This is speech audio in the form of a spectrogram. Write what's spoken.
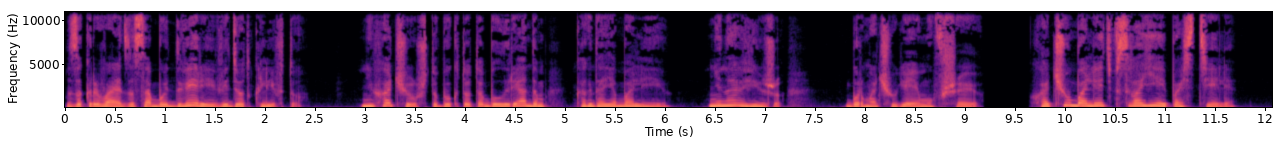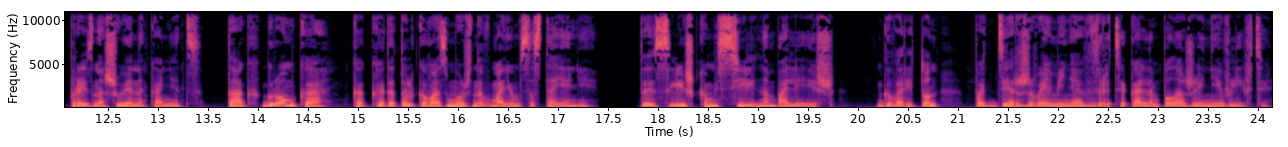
закрывает за собой двери и ведет к лифту. «Не хочу, чтобы кто-то был рядом, когда я болею. Ненавижу», — бормочу я ему в шею. «Хочу болеть в своей постели, произношу я наконец. Так громко, как это только возможно в моем состоянии. «Ты слишком сильно болеешь», — говорит он, поддерживая меня в вертикальном положении в лифте.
